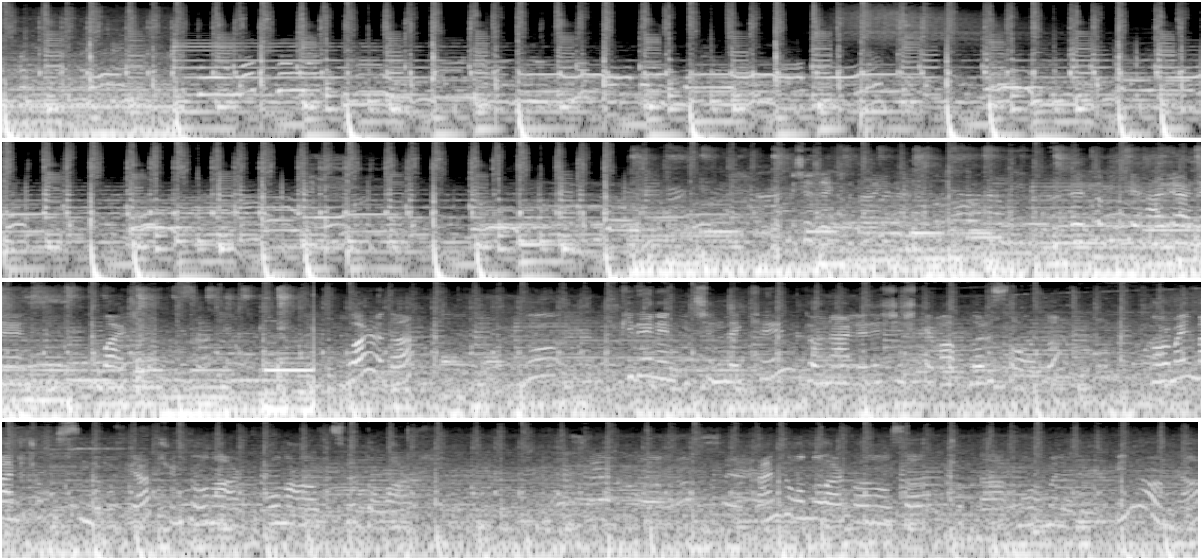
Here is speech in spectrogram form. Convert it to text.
Ve tabii ki her yerde çikolatası. Bu arada pidenin içindeki dönerleri, şiş kebapları sordum. Normalin bence çok üstünde bu fiyat çünkü 16 dolar. Bence 10 dolar falan olsa çok daha normal olur. Bilmiyorum ya.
